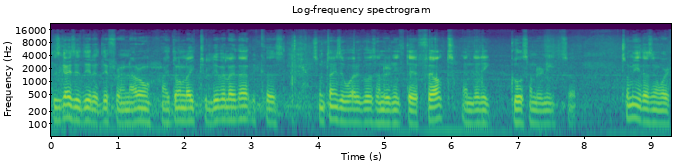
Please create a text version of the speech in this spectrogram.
these guys they did it different. I don't i don't like to leave it like that because sometimes the water goes underneath the felt and then it goes underneath. So to me it doesn't work.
